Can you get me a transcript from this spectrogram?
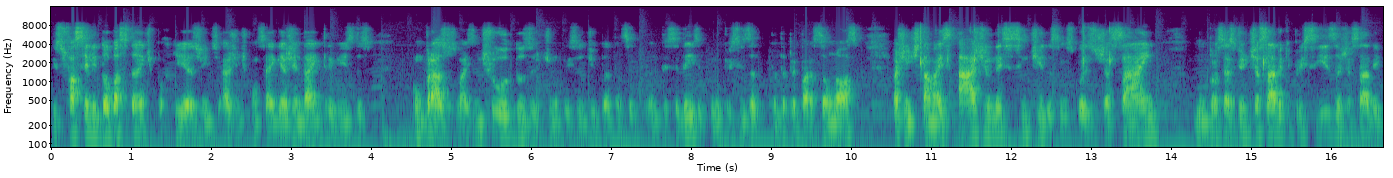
isso facilitou bastante, porque a gente, a gente consegue agendar entrevistas com prazos mais enxutos, a gente não precisa de tanta antecedência, porque não precisa de tanta preparação nossa. A gente está mais ágil nesse sentido, assim, as coisas já saem num processo que a gente já sabe que precisa, já sabe,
